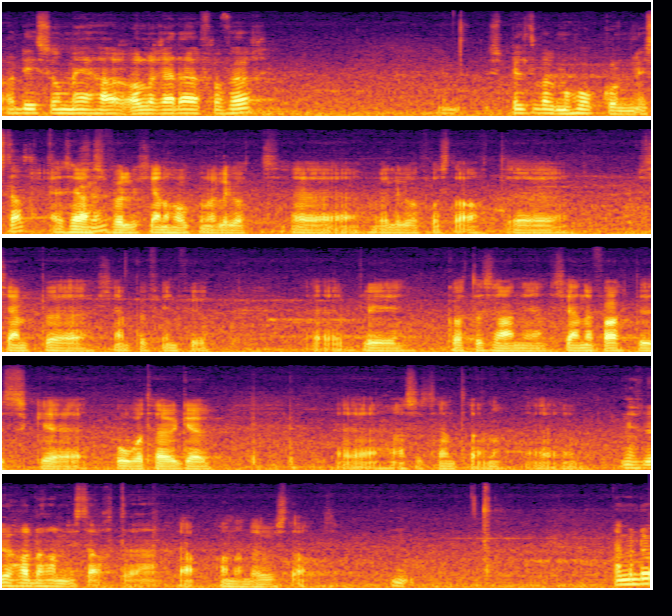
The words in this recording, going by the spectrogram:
av de som er her allerede fra før. Du spilte vel med Håkon i start? Ser selvfølgelig kjenner Håkon veldig godt. Eh, veldig godt fra start. Eh, kjempe, kjempefin fyr. Eh, blir godt å se han igjen. Kjenner faktisk eh, Robert Haugau, eh, assistenttrener. Eh, Du hadde han i start? ja, han hadde der i start. Nei, men Da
